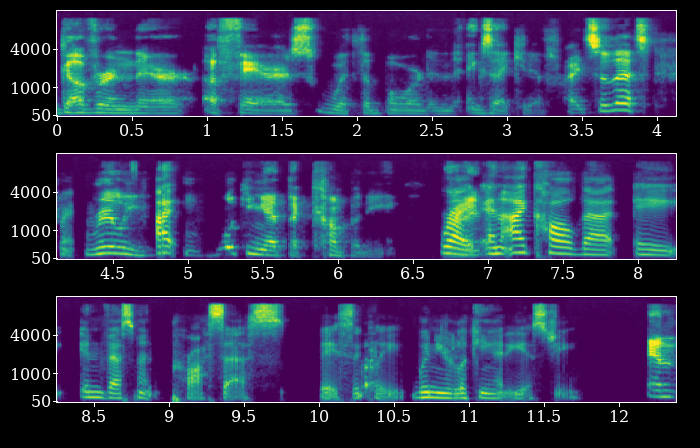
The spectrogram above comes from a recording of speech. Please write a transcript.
govern their affairs with the board and executives, right? So that's right. really I, looking at the company. Right. right. And I call that a investment process, basically, right. when you're looking at ESG and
